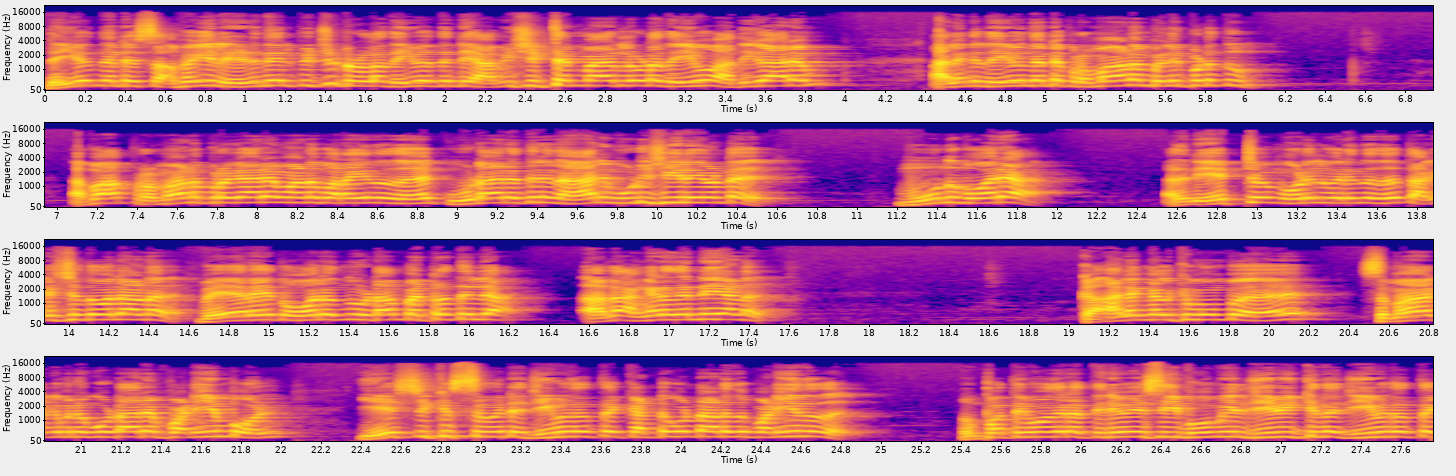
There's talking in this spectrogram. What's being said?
ദൈവം തന്റെ സഭയിൽ എഴുന്നേൽപ്പിച്ചിട്ടുള്ള ദൈവത്തിന്റെ അഭിഷിക്തന്മാരിലൂടെ ദൈവം അധികാരം അല്ലെങ്കിൽ ദൈവം തന്റെ പ്രമാണം വെളിപ്പെടുത്തും. അപ്പോൾ ആ പ്രമാണപ്രകാരമാണ് പറയുന്നത് കൂടാരത്തിന് നാല് മൂടുശീലയുണ്ട്. മൂന്ന് പോരാ. അതിന്റെ ഏറ്റവും മുകളിൽ വരുന്നത് തകശതോലാണ്. വേറെ തോലൊന്നും ഇടാൻ പറ്റത്തില്ല. അത് അങ്ങനെ തന്നെയാണ്. കാലങ്ങൾക്ക് മുമ്പ് സമാഗമന കൂടാരം പണിയുമ്പോൾ യേശു യേശുക്രിസ്തുവിന്റെ ജീവിതത്തെ കണ്ടുകൊണ്ടാണ് ഇത് പണിയുന്നത്. മുപ്പത്തിമൂന്നര തിരുവയസ് ഈ ഭൂമിയിൽ ജീവിക്കുന്ന ജീവിതത്തെ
